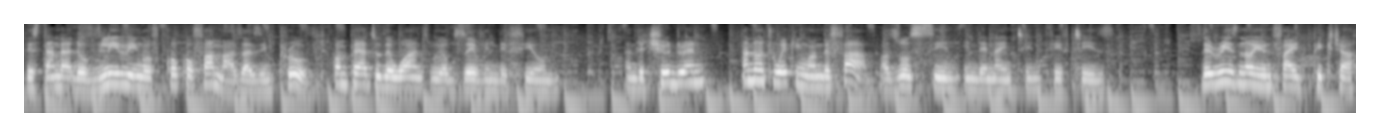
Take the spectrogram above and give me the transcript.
The standard of living of cocoa farmers has improved compared to the ones we observe in the film. And the children are not working on the farm as was seen in the 1950s. There is no unified picture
